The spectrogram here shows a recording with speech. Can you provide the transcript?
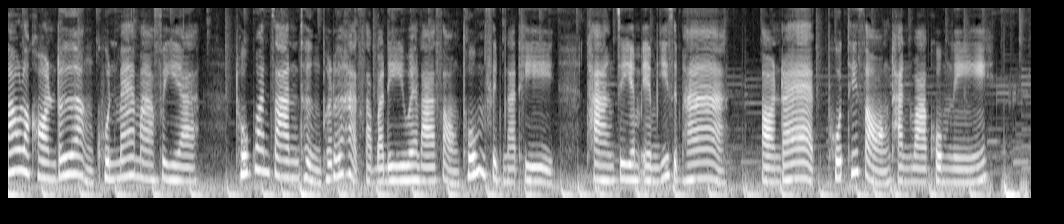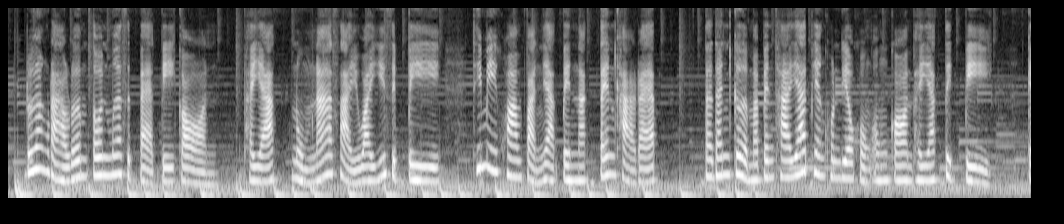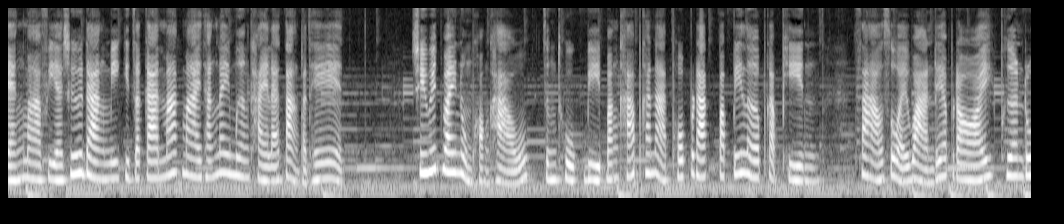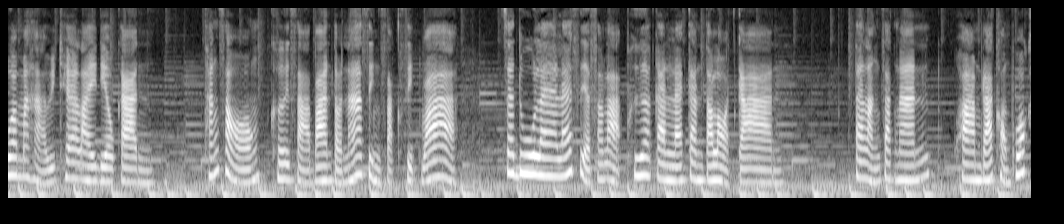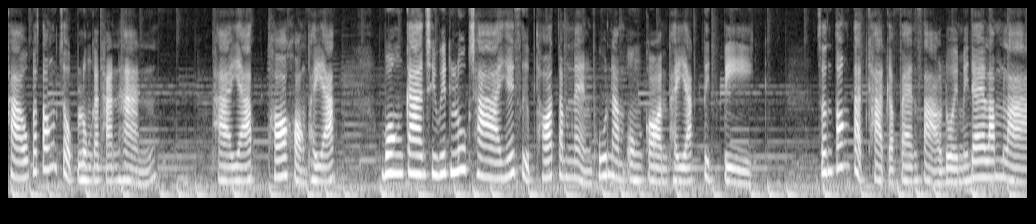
เล่าละครเรื่องคุณแม่มาเฟีย ทุกวันจันทร์ถึงพฤหัสบดีเวลา2ทุ่ม 10 นาที ทาง GMM 25 ตอนแรกพุธที่ 2 ธันวาคมนี้ เรื่องราวเริ่มต้นเมื่อ 18 ปีก่อน พยักหนุ่มหน้าใสวัย 20 ปี ที่มีความฝันอยากเป็นนักเต้นขาแรปแต่ดันเกิดมาเป็นทายาทเพียงคนเดียวขององค์กรพยักติดปีก แก๊งมาเฟียชื่อดังมีกิจการมากมายทั้งในเมืองไทยและต่างประเทศ ชีวิตวัยหนุ่มของเขาจึงถูกบีบบังคับขนาดพบรักปั๊ปปี้เลิฟกับพิน สาวสวยหวานเรียบร้อย เพื่อนร่วมมหาวิทยาลัยเดียวกัน ทั้งสองเคยสาบานต่อหน้าสิ่งศักดิ์สิทธิ์ว่า จะดูแลและเสียสละเพื่อกันและกันตลอดกาลแต่หลังจากนั้น ความรักของพวกเขาก็ต้องจบลงกระทันหัน พายัพพ่อของพยัก บงการชีวิตลูกชายให้สืบทอดตำแหน่งผู้นำองค์กรพยักติดปีก จนต้องตัดขาดกับแฟนสาวโดยไม่ได้ล่ำลา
